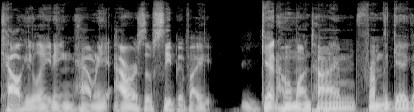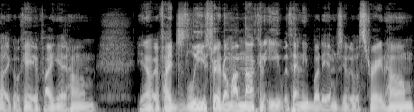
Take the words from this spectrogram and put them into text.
calculating how many hours of sleep if I get home on time from the gig. Like, okay, if I get home, you know, if I just leave straight home, I'm not going to eat with anybody. I'm just going to go straight home.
